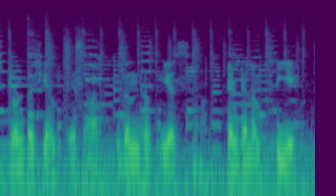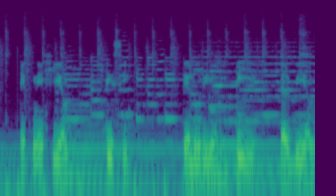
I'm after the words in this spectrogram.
strontium S R गंधक S, tantalum T A technetium T C tellurium T E terbium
